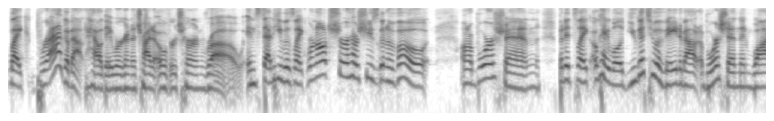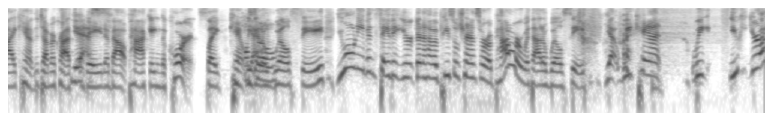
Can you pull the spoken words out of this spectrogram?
like brag about how they were going to try to overturn Roe. Instead, he was like, we're not sure how she's going to vote on abortion. But it's like, okay, well, if you get to evade about abortion, then why can't the Democrats Yes. evade about packing the courts? Like, can't we get a Also- will see? You won't even say that you're going to have a peaceful transfer of power without a will see. Yet we can't, we, you, you're not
